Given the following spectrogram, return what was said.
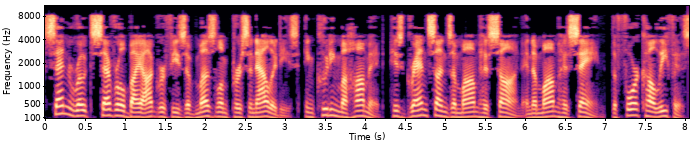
Sen wrote several biographies of Muslim personalities, including Muhammad, his grandsons Imam Hassan and Imam Hussein, the four Caliphs,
